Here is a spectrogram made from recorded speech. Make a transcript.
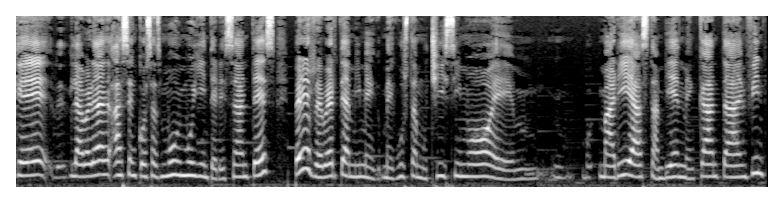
que la verdad hacen cosas muy muy interesantes. Pérez Reverte a mí me, gusta muchísimo, eh, Marías también me encanta, en fin,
